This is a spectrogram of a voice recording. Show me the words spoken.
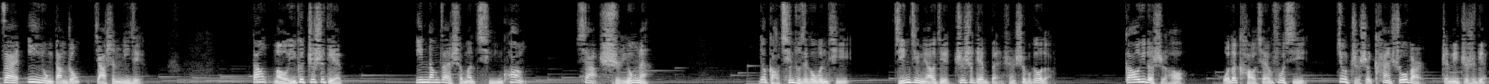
在应用当中加深理解。当某一个知识点应当在什么情况下使用呢？要搞清楚这个问题，仅仅了解知识点本身是不够的。高一的时候，我的考前复习就只是看书本整理知识点，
